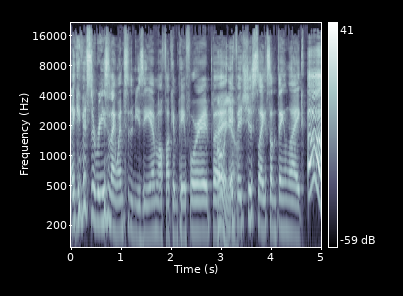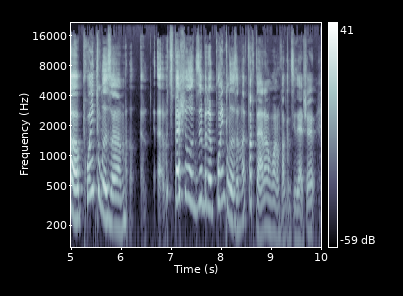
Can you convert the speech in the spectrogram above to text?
Like if it's the reason I went to the museum, I'll fucking pay for it. But Oh, yeah. if it's just like something like, oh, pointillism, a special exhibit of pointillism, like fuck that. I don't want to fucking see that shit.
